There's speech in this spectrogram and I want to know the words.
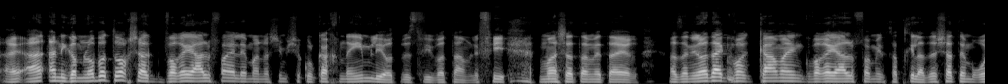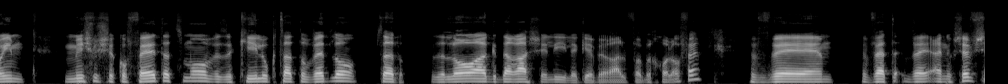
אה, אני גם לא בטוח שהגברי אלפא האלה הם אנשים שכל כך נעים להיות בסביבתם, לפי מה שאתה מתאר. אז אני לא יודע כבר כמה הם גברי אלפא מלכתחילה. זה שאתם רואים מישהו שכופה את עצמו וזה כאילו קצת עובד לו, בסדר. זה לא ההגדרה שלי לגבר אלפא בכל אופן. ו... ו... ואני חושב ש...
